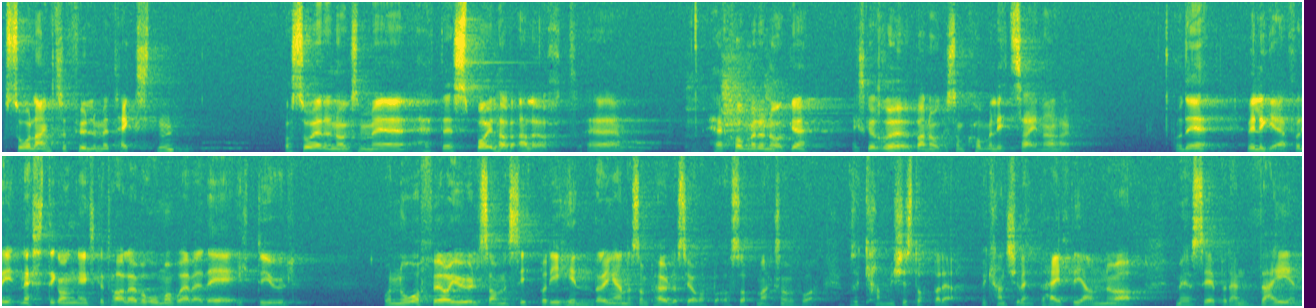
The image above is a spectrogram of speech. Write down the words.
Så langt så følger vi teksten, og så er det noe som heter spoiler alert. Eh, her kommer det noe Jeg skal røpe noe som kommer litt seinere. Og det vil jeg gjøre, fordi neste gang jeg skal tale over romerbrevet, det er etter jul. Og nå før jul så har vi sett på de hindringene som Paulus gjør oss oppmerksomme på. Og så kan vi ikke stoppe der. Vi kan ikke vente helt til januar med å se på den veien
